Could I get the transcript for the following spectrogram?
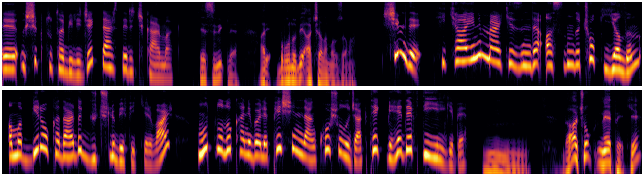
e, ışık tutabilecek dersleri çıkarmak. Kesinlikle. Hadi bunu bir açalım o zaman. Şimdi hikayenin merkezinde aslında çok yalın ama bir o kadar da güçlü bir fikir var. Mutluluk hani böyle peşinden koşulacak tek bir hedef değil gibi. Hmm. Daha çok ne peki?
